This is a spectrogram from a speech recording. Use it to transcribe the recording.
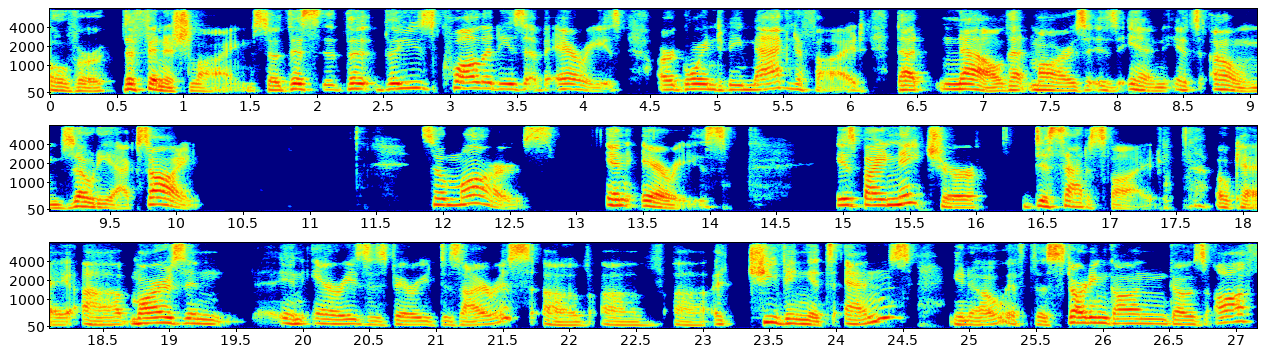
over the finish line. So this the, these qualities of Aries are going to be magnified that now that Mars is in its own zodiac sign. So Mars in Aries is by nature dissatisfied. Okay, uh, Mars in in Aries is very desirous of, of uh, achieving its ends. You know, if the starting gun goes off,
